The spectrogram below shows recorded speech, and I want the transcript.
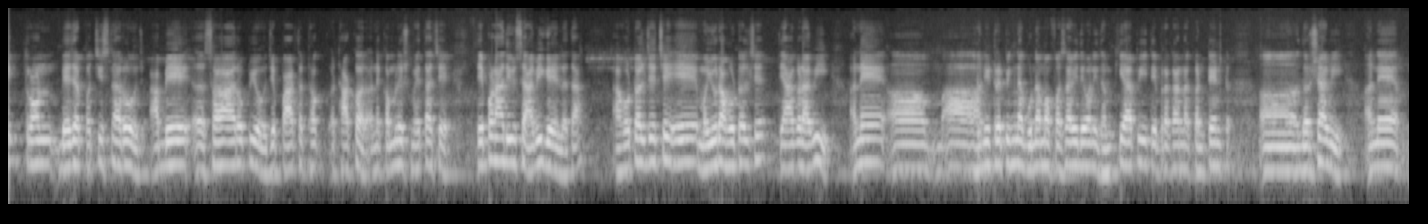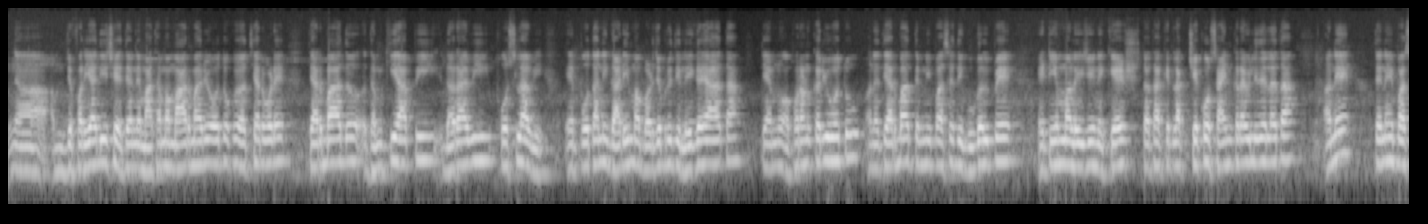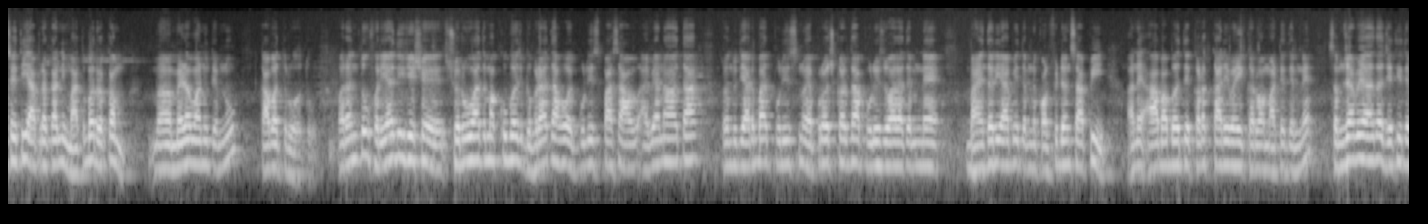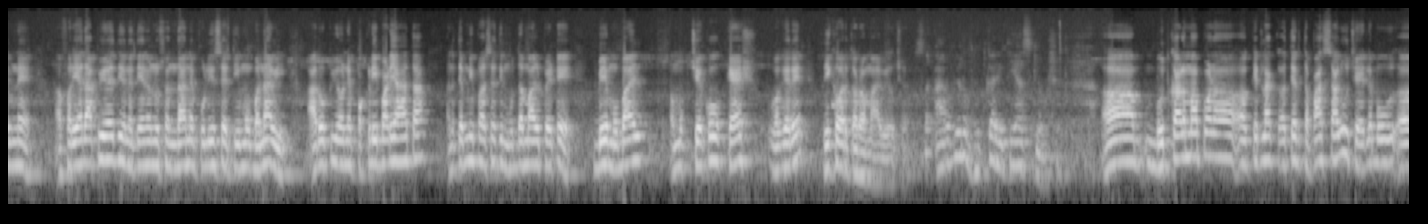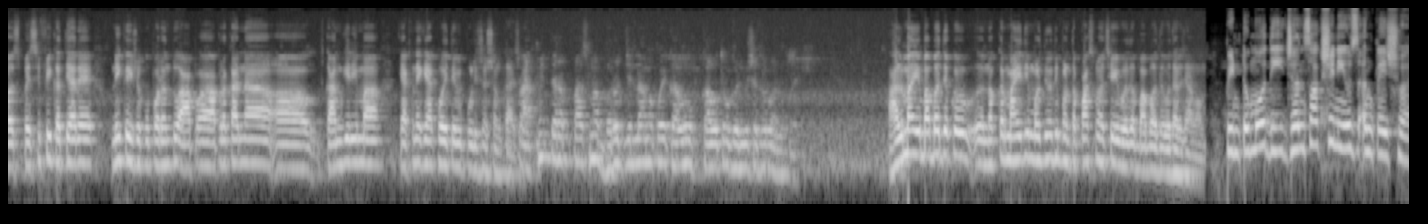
એક ત્રણ બે હજાર પચીસના રોજ આ બે સહ આરોપીઓ જે પાર્થ ઠક, ઠાકર અને કમલેશ મહેતા છે, તે પણ આ દિવસે આવી ગયેલ હતા. આ હોટલ જે છે એ મયુરા હોટલ છે. ત્યાં આગળ આવી અને આ હની ટ્રેપિંગના ગુનામાં ફસાવી દેવાની ધમકી આપી, તે પ્રકારના કન્ટેન્ટ દર્શાવી અને જે ફરિયાદી છે તેને માથામાં માર માર્યો હતો કોઈ હથિયાર વડે. ત્યારબાદ ધમકી આપી, ડરાવી, ફોસલાવી, એ પોતાની ગાડીમાં બળજબરીથી લઈ ગયા હતા. તેમનું અપહરણ કર્યું હતું અને ત્યારબાદ તેમની પાસેથી ગૂગલ પે એટીએમમાં લઈ જઈને કેશ તથા કેટલાક ચેકો સાઇન કરાવી લીધેલા હતા. અને તેની પાસેથી આ પ્રકારની માતબર રકમ મેળવવાનું તેમનું કાવતરું હતું. પરંતુ ફરિયાદી જે છે, શરૂઆતમાં ખૂબ જ ગભરાતા હોય, પોલીસ પાસે આવ- આવ્યા ન હતા. પરંતુ ત્યારબાદ પોલીસનો એપ્રોચ કરતાં પોલીસ દ્વારા તેમને બાંધરી આપી, તેમને કોન્ફિડન્સ આપી અને આ બાબતે કડક કાર્યવાહી કરવા માટે તેમને સમજાવ્યા હતા. જેથી તેમને ફરિયાદ આપી હતી અને તેને અનુસંધાને પોલીસે ટીમો બનાવી, આરોપીઓને પકડી પાડ્યા હતા અને તેમની પાસેથી મુદ્દામાલ પેટે બે મોબાઈલ, અમુક ચેકો, કેશ વગેરે રિકવર કરવામાં આવ્યો છે. આરોપીઓનો ભૂતકાળ ઇતિહાસ કેવો છે? ભૂતકાળમાં પણ કેટલાક અત્યારે તપાસ ચાલુ છે એટલે બહુ સ્પેસિફિક અત્યારે નહીં કહી શકું પરંતુ આ આ પ્રકારના કામગીરીમાં ક્યાંક ને ક્યાંક હોય તેવી પોલીસને શંકા છે. પ્રાથમિક તપાસમાં ભરૂચ જિલ્લામાં કોઈ કાવું કાવતરું ઘડ્યું છે કરવાનું હોય? હાલમાં એ બાબતે કોઈ નક્કર માહિતી મળતી નથી પણ તપાસમાં છે એ બધા બાબતે વધારે જાણવા. પિન્ટુ મોદી જનસાક્ષી ન્યૂઝ અંકલેશ્વર.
